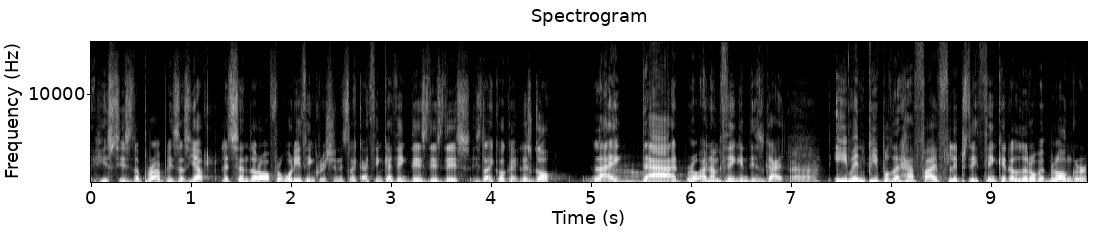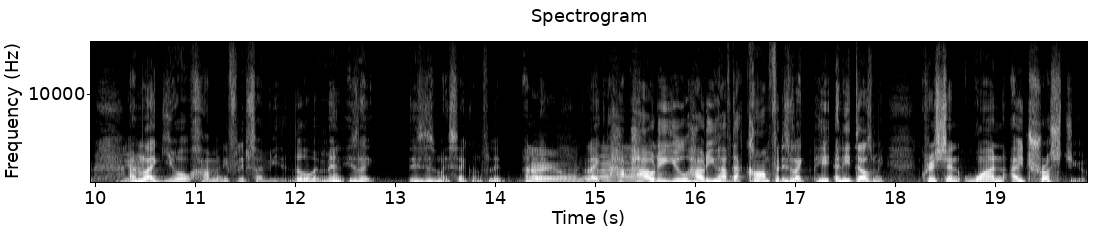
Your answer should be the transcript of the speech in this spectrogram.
He sees the property. He says, yep, let's send that offer. What do you think, Christian? It's like, I think, I think this, this, this. He's like, okay, let's go. Like that, bro. And I'm thinking, this guy, Damn. even people that have five flips, they think it a little bit longer. I'm like, yo, how many flips have you doing, man? He's like, this is my second flip. And Damn. like, like h- how do you how do you have that confidence? Like, he, and he tells me, Christian, one, I trust you,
